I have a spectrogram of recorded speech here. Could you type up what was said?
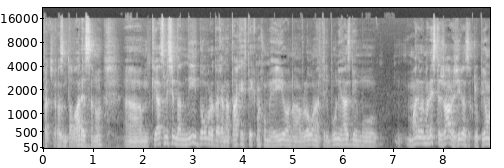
pač razen Tavaresa. No. Um, jaz mislim, da ni dobro, da ga na takih tekmah omejijo na vlogo na tribuni. Jaz bi mu, malo vrmo res težave, žiga za klopijo,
